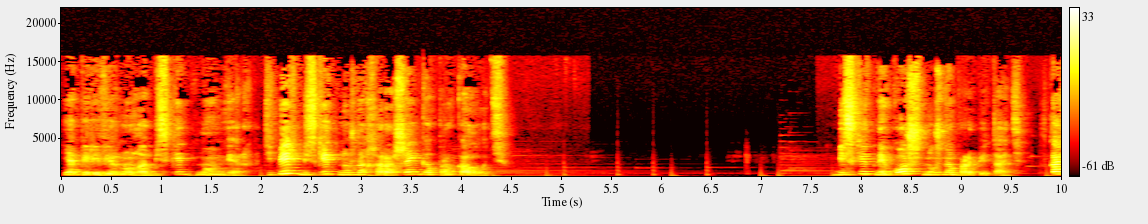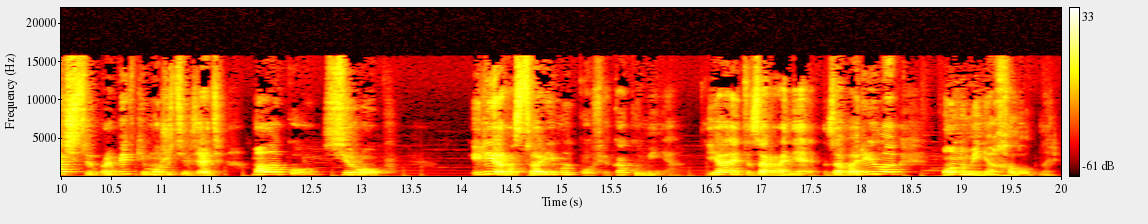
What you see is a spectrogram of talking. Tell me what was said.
Я перевернула бисквит дном вверх. Теперь бисквит нужно хорошенько проколоть. Бисквитный кош нужно пропитать. В качестве пропитки можете взять молоко, сироп или растворимый кофе, как у меня. Я это заранее заварила, он у меня холодный.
